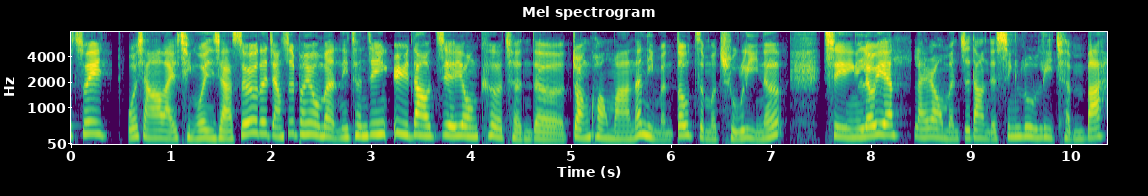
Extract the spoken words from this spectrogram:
呃，所以我想要来请问一下所有的讲师朋友们，你曾经遇到借用课程的状况吗？那你们都怎么处理呢？请留言来让我们知道你的心路历程吧。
